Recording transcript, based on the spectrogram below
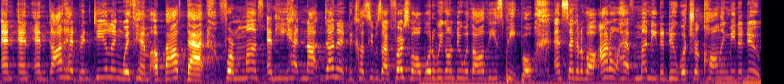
And, and, and God had been dealing with him about that for months. And he had not done it because he was like, first of all, what are we going to do with all these people? And second of all, I don't have money to do what you're calling me to do.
